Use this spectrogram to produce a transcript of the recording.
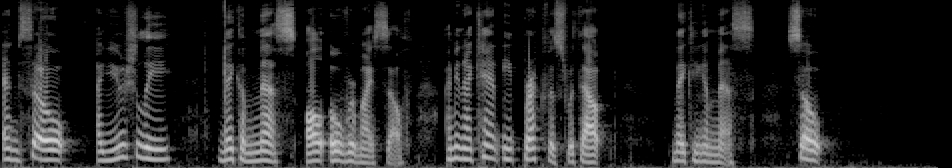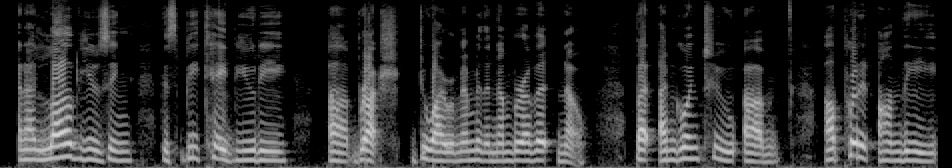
And so I usually make a mess all over myself. I mean, I can't eat breakfast without making a mess. So, and I love using this BK Beauty uh, brush. Do I remember the number of it? No. But I'm going to, um, I'll put it on the,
